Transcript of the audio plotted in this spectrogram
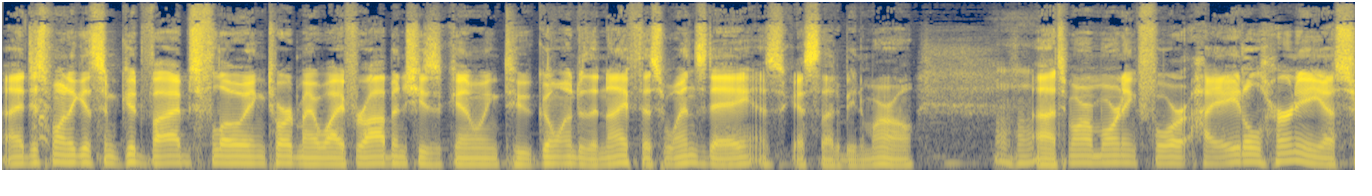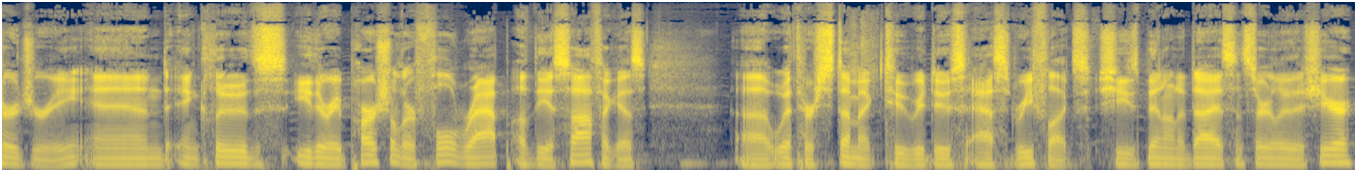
I just want to get some good vibes flowing toward my wife, Robin. She's going to go under the knife this Wednesday. I guess that'd be tomorrow. Uh, tomorrow morning for hiatal hernia surgery and includes either a partial or full wrap of the esophagus uh, with her stomach to reduce acid reflux. She's been on a diet since earlier this year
